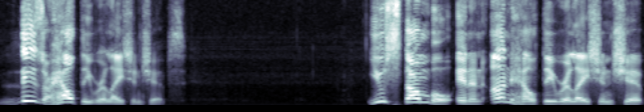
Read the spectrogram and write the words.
these are healthy relationships. You stumble in an unhealthy relationship,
